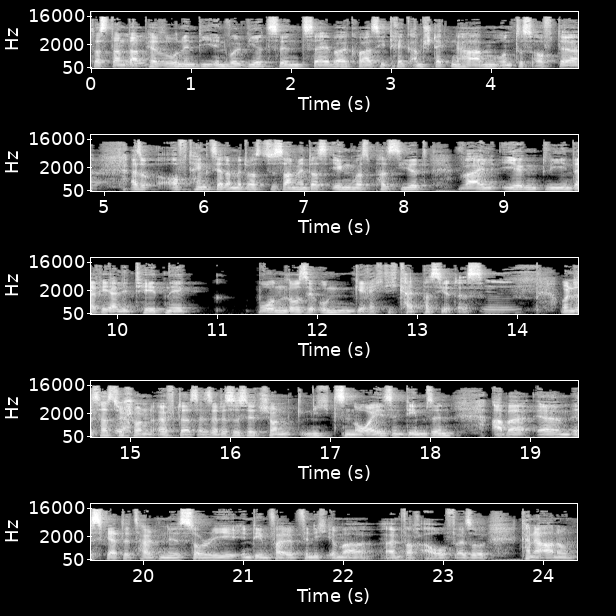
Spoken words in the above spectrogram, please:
dass dann da Mhm. Personen, die involviert sind, selber quasi Dreck am Stecken haben und das oft der, also oft hängt es ja damit was zusammen, dass irgendwas passiert, weil irgendwie in der Realität eine bodenlose Ungerechtigkeit passiert ist. Und das hast du Ja. schon öfters. Also das ist jetzt schon nichts Neues in dem Sinn, aber ähm, es wertet halt eine Story in dem Fall, finde ich, immer einfach auf. Also keine Ahnung,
